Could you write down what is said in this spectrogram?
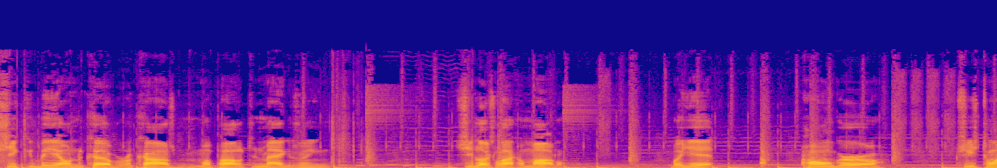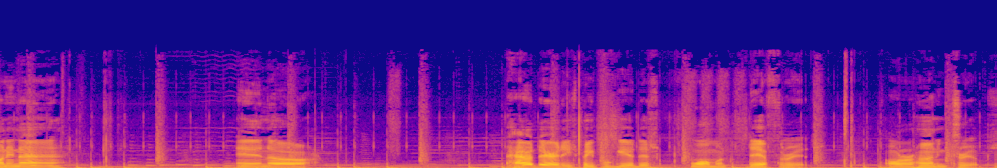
she could be on the cover of Cosmopolitan magazine. She looks like a model, but yet, homegirl, she's 29, and uh, how dare these people give this woman death threats on her hunting trips,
